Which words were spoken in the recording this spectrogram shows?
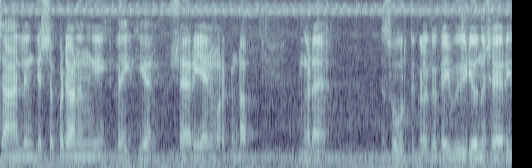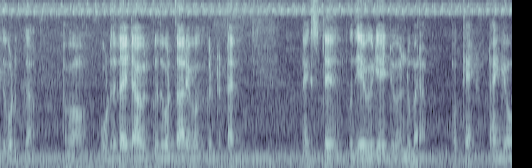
ചാനൽ നിങ്ങൾക്ക് ഇഷ്ടപ്പെടുകയാണെങ്കിൽ ലൈക്ക് ചെയ്യാൻ ഷെയർ ചെയ്യാനും മറക്കണ്ട. നിങ്ങളുടെ സുഹൃത്തുക്കൾക്കൊക്കെ ഈ വീഡിയോ ഒന്ന് ഷെയർ ചെയ്ത് കൊടുക്കുക. അപ്പോൾ കൂടുതലായിട്ട് അവർക്ക് ഇതുപോലത്തെ അറിവൊക്കെ കിട്ടട്ടെ. നെക്സ്റ്റ് പുതിയ വീഡിയോ ആയിട്ട് വീണ്ടും വരാം. ഓക്കെ താങ്ക് യു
